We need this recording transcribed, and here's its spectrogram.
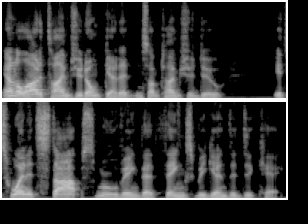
And a lot of times you don't get it, and sometimes you do. It's when it stops moving that things begin to decay.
